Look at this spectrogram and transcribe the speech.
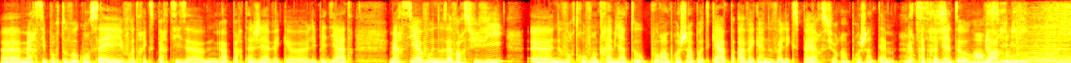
merci pour tous vos conseils et votre expertise à partager avec les pédiatres. Merci à vous de nous avoir suivis. nous vous retrouvons très bientôt pour un prochain podcast avec un nouvel expert sur un prochain thème. Merci. À très bientôt. Au revoir. Merci Émilie.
